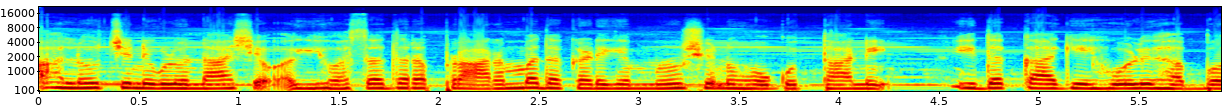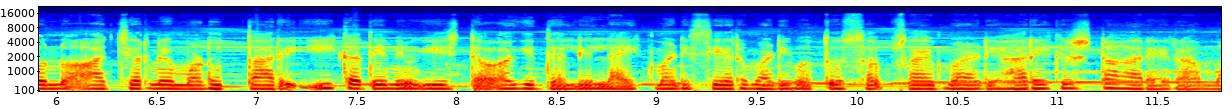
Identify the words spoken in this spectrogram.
ಆಲೋಚನೆಗಳು ನಾಶವಾಗಿ ಹೊಸದರ ಪ್ರಾರಂಭದ ಕಡೆಗೆ ಮನುಷ್ಯನು ಹೋಗುತ್ತಾನೆ. ಇದಕ್ಕಾಗಿ ಹೋಳಿ ಹಬ್ಬವನ್ನು ಆಚರಣೆ ಮಾಡುತ್ತಾರೆ. ಈ ಕತೆ ನಿಮಗೆ ಇಷ್ಟವಾಗಿದ್ದಲ್ಲಿ ಲೈಕ್ ಮಾಡಿ, ಶೇರ್ ಮಾಡಿ ಮತ್ತು ಸಬ್ಸ್ಕ್ರೈಬ್ ಮಾಡಿ. ಹರೇ ಕೃಷ್ಣ, ಹರೇ ರಾಮ.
